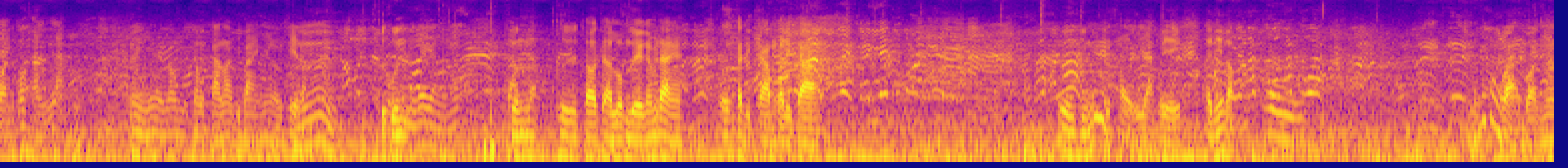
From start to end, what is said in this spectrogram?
อ้บอลเขาหันหลังไม่อย่างเงี้ยต้องมีกรรมการอธิบายอย่างเงี้ยโอเคแล้ว มคือคุณ มันก็อย่างเงี้ยคุณคือจะจะอารมณ์เลยกันไม่ได้ไงต้องกติกามกติกาเออจริงๆไม่มีใครอยากไปอันนี้หรอกเออมันไม่ต้องหวานบอลนะ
